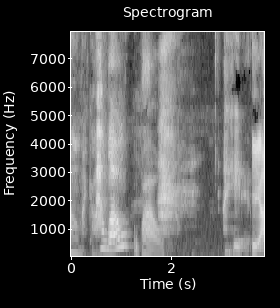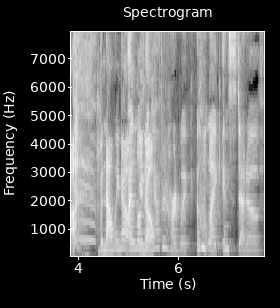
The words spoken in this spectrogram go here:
Oh my god. Hello. Wow. I hate it. Yeah. but now we know. I love you know? that Catherine Hardwicke, like instead of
